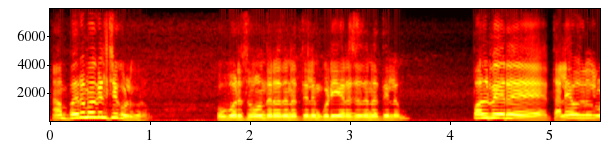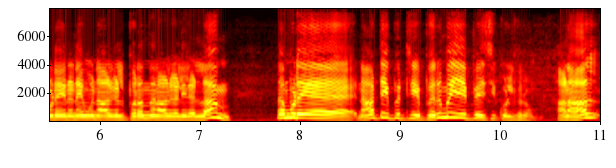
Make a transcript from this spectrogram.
நாம் பெருமகிழ்ச்சி கொள்கிறோம். ஒவ்வொரு சுதந்திர தினத்திலும் குடியரசு தினத்திலும் பல்வேறு தலைவர்களுடைய நினைவு நாள்கள் பிறந்த நாள்களிலெல்லாம் நம்முடைய நாட்டை பற்றிய பெருமையை பேசிக்கொள்கிறோம் ஆனால்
